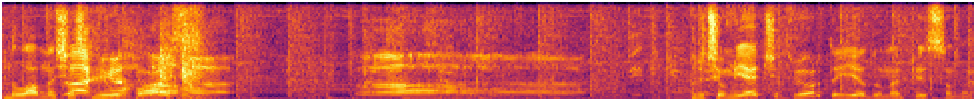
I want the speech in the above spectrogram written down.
Главное сейчас не упасть. Причем я четвертый еду, написано.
